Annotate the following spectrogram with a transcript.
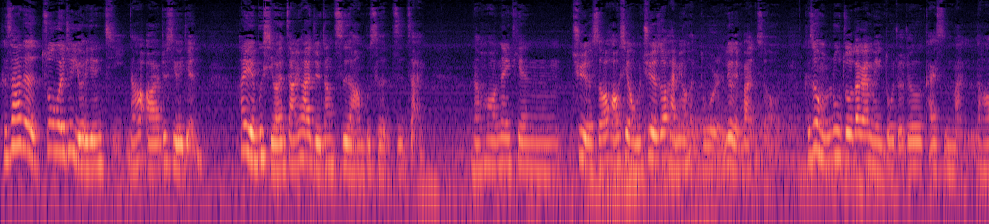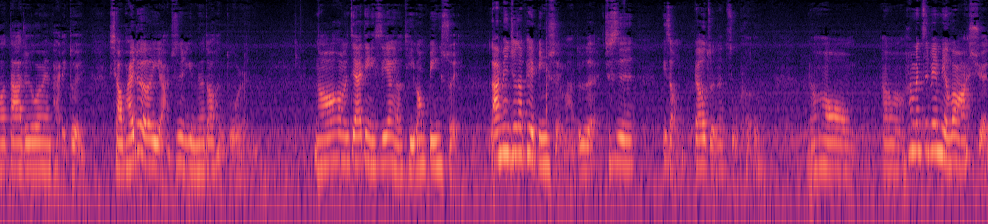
可是他的座位就有一点挤，然后偶尔就是有一点，他有点不喜欢这样，因为他觉得这样吃好像不是很自在。然后那天去的时候好险，我们去的时候还没有很多人，六点半的时候。可是我们入座大概没多久就开始满了，然后大家就在外面排队，小排队而已啊，就是也没有到很多人。然后他们这家店也是一样有提供冰水，拉面就是配冰水嘛，对不对？就是一种标准的组合。然后，嗯，他们这边没有办法选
